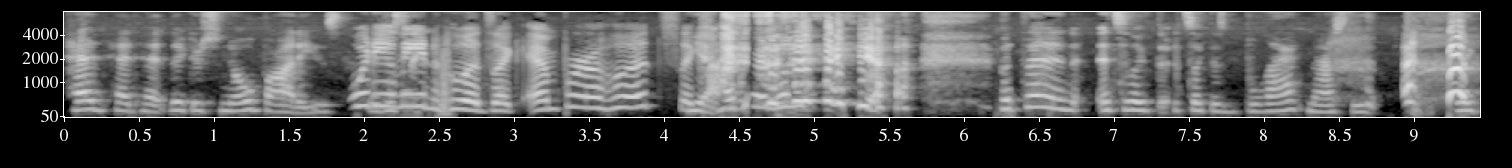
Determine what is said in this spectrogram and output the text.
head, head, head. Like there's no bodies. what do They're you just, like- mean hoods? Like emperor hoods? Like yeah, hoods? yeah. But then it's like it's like this black mass. These, like,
